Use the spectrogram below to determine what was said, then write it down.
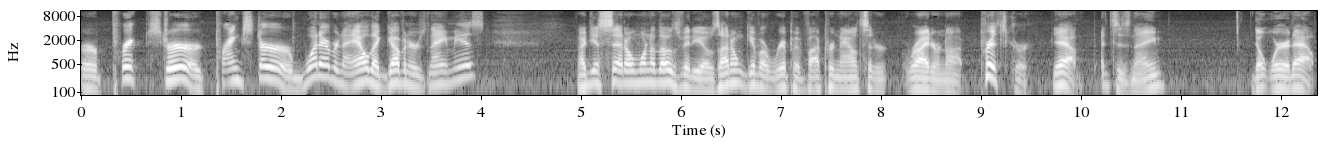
or Prickster or Prankster or whatever the hell that governor's name is. I just said on one of those videos, I don't give a rip if I pronounce it right or not. Pritzker. Yeah, that's his name. Don't wear it out.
